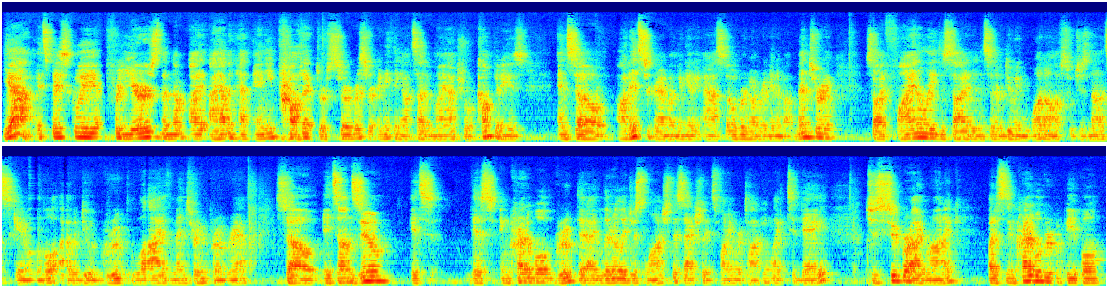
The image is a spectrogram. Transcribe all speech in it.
Yeah, it's basically for years the num- I, I haven't had any product or service or anything outside of my actual companies. And so on Instagram, I've been getting asked over and over again about mentoring. So I finally decided instead of doing one offs, which is not scalable, I would do a group live mentoring program. So it's on Zoom. It's this incredible group that I literally just launched this. Actually, it's funny we're talking like today, which is super ironic, but it's an incredible group of people.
